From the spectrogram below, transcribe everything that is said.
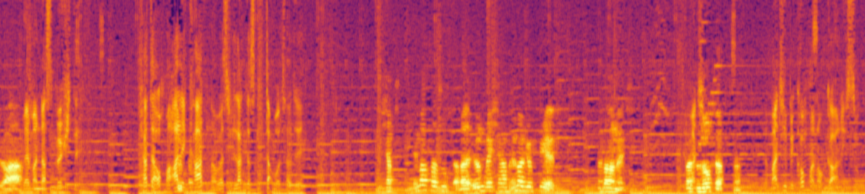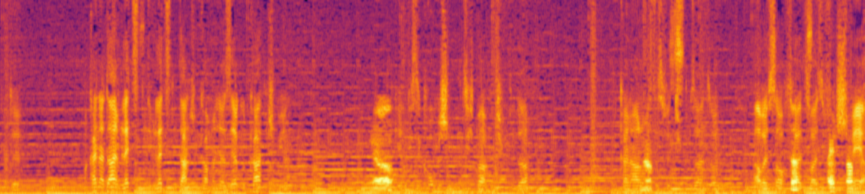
Ja. wenn man das möchte. Ich hatte auch mal alle Karten, aber weißt du, wie lange das gedauert hat, ey? Ich hab's immer versucht, aber irgendwelche haben immer gefehlt. Das auch nicht. Was du Manche, doof sagst, ne? manche bekommt man auch gar nicht so gut, ey. Ja da im letzten, im letzten Dungeon kann man ja sehr gut Karten spielen. Ja. Gegen diese komischen, unsichtbaren Typen da. Keine Ahnung, Ja. was das für Typen sein sollen. Aber es ist auch teilweise voll schwer.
